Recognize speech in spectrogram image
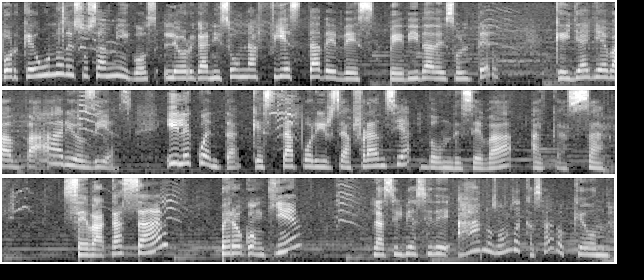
porque uno de sus amigos le organizó una fiesta de despedida de soltero, que ya lleva varios días, y le cuenta que está por irse a Francia donde se va a casar. ¿Se va a casar? ¿Pero con quién? La Silvia así de, ah, ¿nos vamos a casar o qué onda?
